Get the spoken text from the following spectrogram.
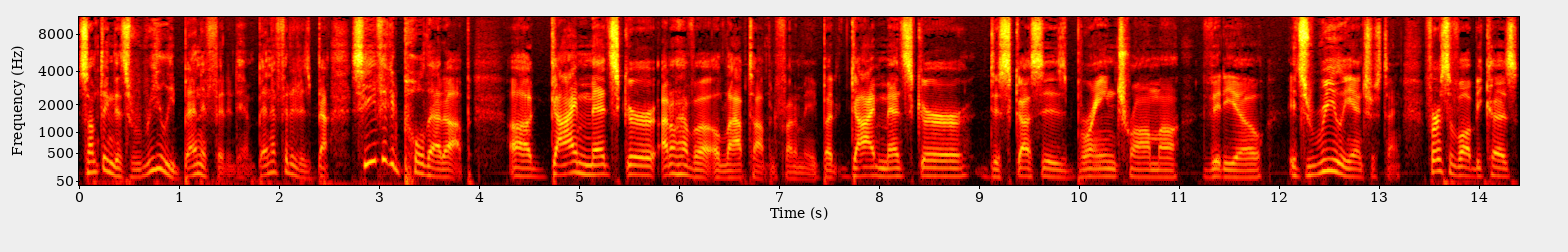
Something that's really benefited him, benefited his back. See if you could pull that up. Uh, Guy Metzger, I don't have a, a laptop in front of me, but Guy Metzger discusses brain trauma video. It's really interesting. First of all, because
